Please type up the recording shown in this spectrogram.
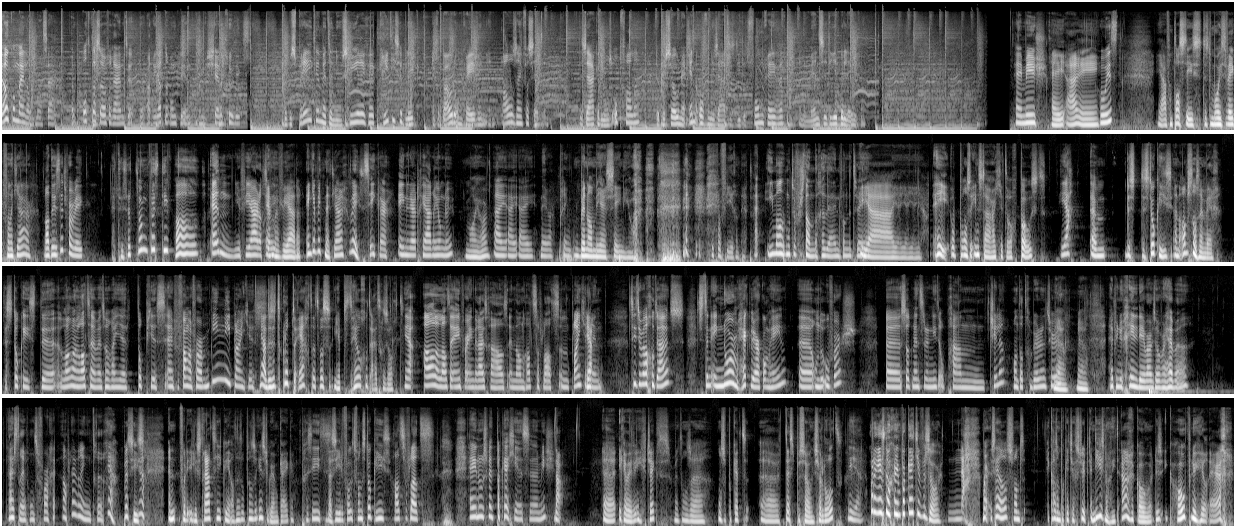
Welkom bij Landmassa, een podcast over ruimte door Ariadne Onklin en Michelle Gulix. We bespreken met een nieuwsgierige, kritische blik de gebouwde omgeving in al zijn facetten. De zaken die ons opvallen, de personen en organisaties die dit vormgeven en de mensen die het beleven. Hey Mich, Hey Ari. hoe is het? Ja, fantastisch. Het is de mooiste week van het jaar. Wat is dit voor week? Het is het Songfestival. En je verjaardag. En mijn verjaardag. En je bent net jarig geweest. Zeker, 31 jaar jong nu. Mooi hoor. Ai, ai, ai. Nee hoor, prima. Ik ben al meer senior. ik word 34. Ja, iemand moet de verstandige zijn van de twee. Ja, ja, ja, ja, ja. hey, op onze Insta had je toch gepost. Ja, Ehm, dus de stokjes aan Amstel zijn weg. De stokjes, de lange latten met oranje topjes en vervangen voor mini plantjes. Ja, dus het klopte echt. Het was, je hebt het heel goed uitgezocht. Ja, alle latten één voor één eruit gehaald en dan had ze vlat een plantje Ja. erin. Het ziet er wel goed uit. Er zit een enorm hekwerk omheen, eh, om de oevers. eh, zodat mensen er niet op gaan chillen, want dat gebeurde natuurlijk. Ja, ja. Heb je nu geen idee waar we het over hebben? Luister even onze vorige aflevering terug. ja, precies. Ja. En voor de illustratie kun je altijd op onze Instagram kijken. Precies. Daar zie je de foto's van de stokjes. Had ze vlat. hey, en hoe is het met pakketjes, eh Mich? Eh, ik heb even ingecheckt met onze, onze pakket eh, testpersoon Charlotte. Ja. Maar er is nog geen pakketje verzorgd. Nou, Maar zelfs, want ik had een pakketje gestuurd en die is nog niet aangekomen. Dus ik hoop nu heel erg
